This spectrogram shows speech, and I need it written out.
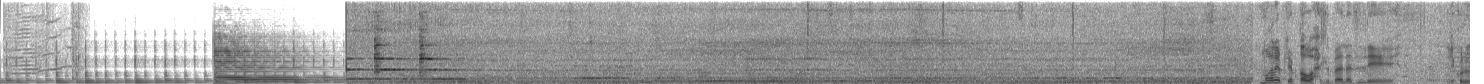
المغرب كيبقى واحد البلد اللي اللي كل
